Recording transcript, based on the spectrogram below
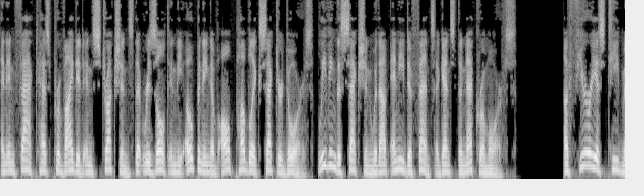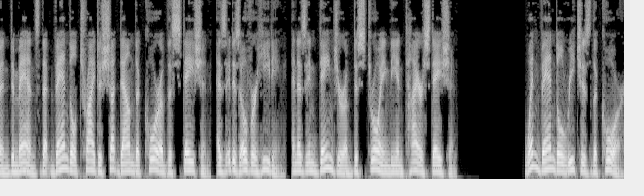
and in fact has provided instructions that result in the opening of all public sector doors, leaving the section without any defense against the necromorphs. A furious Tiedemann demands that Vandal try to shut down the core of the station, as it is overheating, and is in danger of destroying the entire station. When Vandal reaches the core,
